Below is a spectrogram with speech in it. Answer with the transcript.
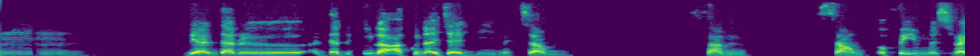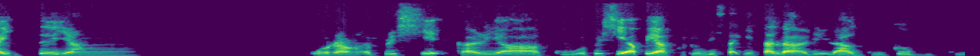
Hmm. Dia antara antara tu lah aku nak jadi macam some some a famous writer yang orang appreciate karya aku. Appreciate apa yang aku tulis. Tak kisahlah adik lagu ke buku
